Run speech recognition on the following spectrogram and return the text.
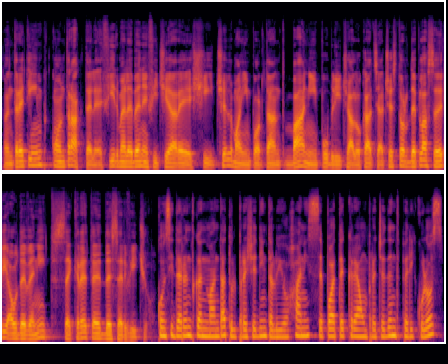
Între timp, contractele, firmele beneficiare și, cel mai important, banii publici și alocații acestor deplasări au devenit secrete de serviciu. Considerând că în mandatul președintelui Iohannis se poate crea un precedent periculos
